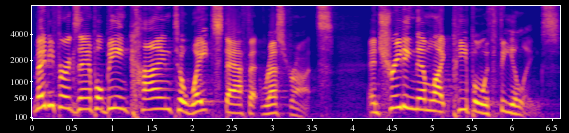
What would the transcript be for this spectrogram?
Maybe, for example, being kind to wait staff at restaurants and treating them like people with feelings.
